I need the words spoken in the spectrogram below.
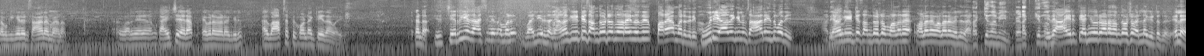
നമുക്ക് ഇങ്ങനെ ഒരു സാധനം വേണം. പറഞ്ഞു കഴിഞ്ഞാൽ നമുക്ക് അയച്ചു തരാം. എവിടെ വേണമെങ്കിലും. അത് വാട്സപ്പിൽ കോൺടാക്ട് ചെയ്താൽ മതി. കണ്ടോ ഇത് ചെറിയ കാശിന് നമ്മൾ വലിയൊരു ഞങ്ങൾക്ക് കിട്ടിയ സന്തോഷം എന്ന് പറയുന്നത് പറയാൻ പറ്റത്തില്ല. കൂലി ആതെങ്കിലും സാധനം ഇത് മതി. ഞങ്ങൾക്ക് കിട്ടിയ സന്തോഷം വളരെ വളരെ വളരെ വലുതാണ്. ഇത് ആയിരത്തി അഞ്ഞൂറ് രൂപയുടെ സന്തോഷമല്ല കിട്ടുന്നത് അല്ലേ?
